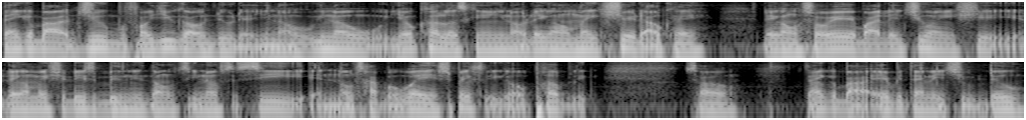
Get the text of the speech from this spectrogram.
think about you before you go do that. You know, you know your color skin. You know they gonna make sure that okay they're gonna show everybody that you ain't shit. They're gonna make sure this business don't, you know, succeed in no type of way, especially go public. So think about everything that you do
